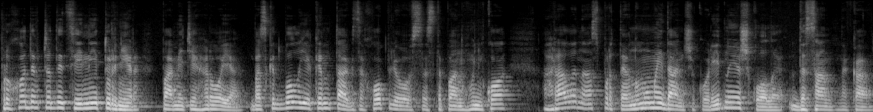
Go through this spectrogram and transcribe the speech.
проходив традиційний турнір пам'яті героя, баскетбол, яким так захоплювався Степан Гунько, грали на спортивному майданчику рідної школи десантника.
